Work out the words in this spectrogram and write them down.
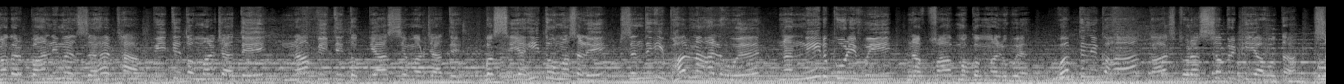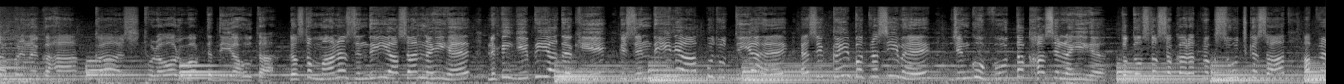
मगर पानी में जहर था। पीते तो मर जाते, ना पीते तो प्यास से मर जाते। बस यही दो मसले, ज़िंदगी भर न हल हुए, न नींद पूरी हुई, न ख्वाब मुकम्मल हुए। वक्त ने कहा, काश थोड़ा सब्र किया होता। सब्र ने कहा, काश थोड़ा और वक्त दिया होता। दोस्तों माना ज़िंदगी आसान नहीं है लेकिन ये भी याद रखिए कि ज़िंदगी ने आपको जो दिया है, ऐसे कई बदनसीब है जिनको वो तक हासिल नहीं है। तो दोस्तों, सकारात्मक सोच के साथ अपने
